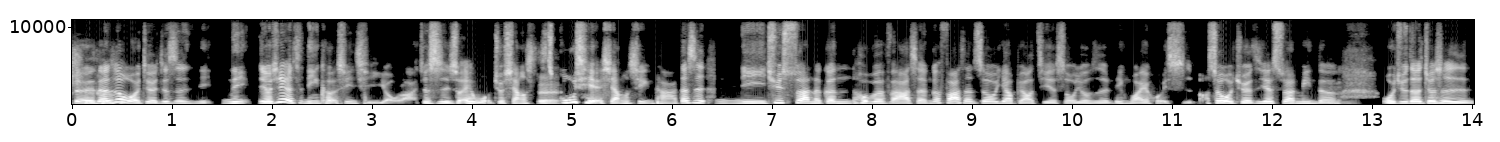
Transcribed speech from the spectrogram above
对，但是我觉得就是你你有些人是宁可信其有啦，就是说，哎、欸，我就相信，姑且相信他。但是你去算了，跟会不会发生，跟发生之后要不要接受，又是另外一回事嘛。所以我觉得这些算命的，嗯、我觉得就是。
